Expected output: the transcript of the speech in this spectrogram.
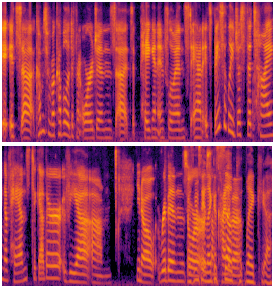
it- it's uh, comes from a couple of different origins. Uh, it's a pagan influenced, and it's basically just the tying of hands together via um, you know, ribbons or, say or like some a kind silk, of a like yeah.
